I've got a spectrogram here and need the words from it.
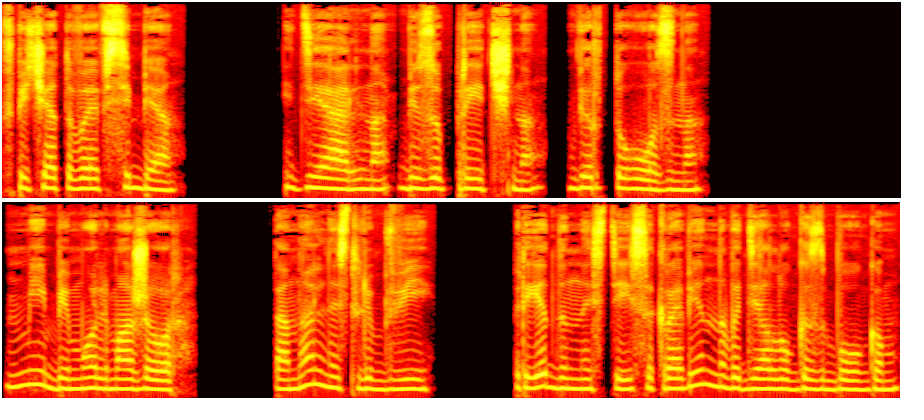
впечатывая в себя. Идеально, безупречно, виртуозно. Ми бемоль мажор. Тональность любви, преданности и сокровенного диалога с Богом.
